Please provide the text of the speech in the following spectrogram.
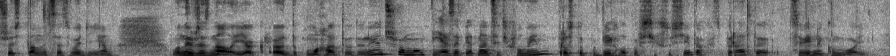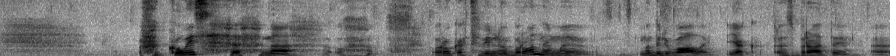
щось станеться з водієм. Вони вже знали, як е, допомагати один іншому. Я за 15 хвилин просто побігла по всіх сусідах збирати цивільний конвой. Колись е, на уроках цивільної оборони ми моделювали, як збирати е,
